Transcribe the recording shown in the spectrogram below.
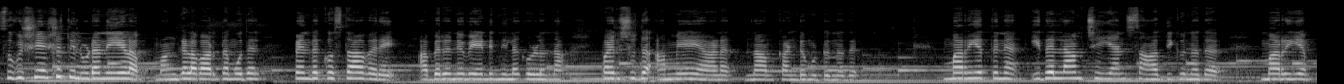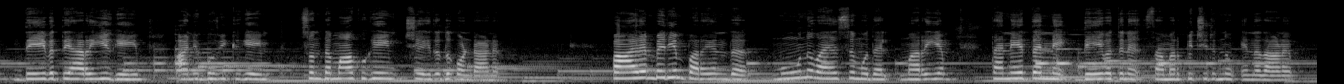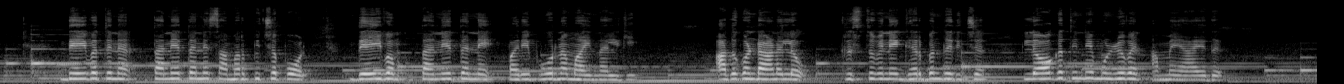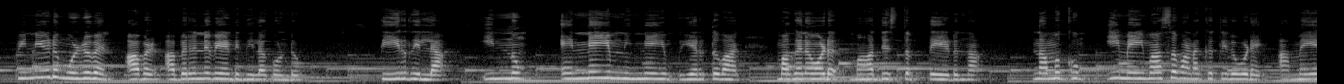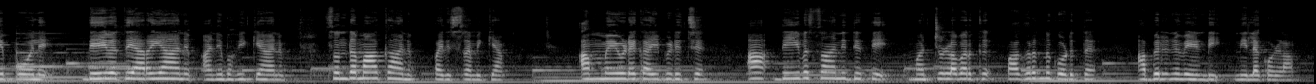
സുവിശേഷത്തിലുടനീളം മംഗളവാർത്ത മുതൽ പെന്തക്കൊസ്ത വരെ അപരനു വേണ്ടി നിലകൊള്ളുന്ന പരിശുദ്ധ അമ്മയെയാണ് നാം കണ്ടുമുട്ടുന്നത്. മറിയത്തിന് ഇതെല്ലാം ചെയ്യാൻ സാധിക്കുന്നത് മറിയം ദൈവത്തെ അറിയുകയും അനുഭവിക്കുകയും സ്വന്തമാക്കുകയും ചെയ്തതുകൊണ്ടാണ്. പാരമ്പര്യം പറയുന്നത് മൂന്ന് വയസ്സ് മുതൽ മറിയം തന്നെ തന്നെ ദൈവത്തിന് സമർപ്പിച്ചിരുന്നു എന്നതാണ്. ദൈവത്തിന് തന്നെ തന്നെ സമർപ്പിച്ചപ്പോൾ ദൈവം തന്നെ തന്നെ പരിപൂർണമായി നൽകി. അതുകൊണ്ടാണല്ലോ ക്രിസ്തുവിനെ ഗർഭം ധരിച്ച് ലോകത്തിന്റെ മുഴുവൻ അമ്മയായത്. പിന്നീട് മുഴുവൻ അവൾ അപരനു വേണ്ടി നിലകൊണ്ടു. തീർന്നില്ല ഇന്നും എന്നെയും നിന്നെയും ഉയർത്തുവാൻ മകനോട് മാധ്യസ്ഥം തേടുന്ന നമുക്കും ഈ മെയ് മാസ വണക്കത്തിലൂടെ അമ്മയെപ്പോലെ ദൈവത്തെ അറിയാനും അനുഭവിക്കാനും സ്വന്തമാക്കാനും പരിശ്രമിക്കാം. അമ്മയുടെ കൈപിടിച്ച് ആ ദൈവസാന്നിധ്യത്തെ മറ്റുള്ളവർക്ക് പകർന്നു കൊടുത്ത് അവരനു വേണ്ടി നിലകൊള്ളാം.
